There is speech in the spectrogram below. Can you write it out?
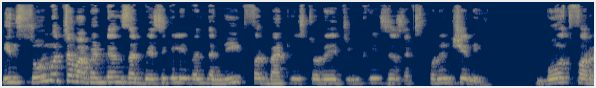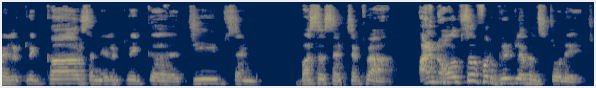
in so much of abundance that basically when the need for battery storage increases exponentially, both for electric cars and electric uh, jeeps and buses, etc., and also for grid level storage,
